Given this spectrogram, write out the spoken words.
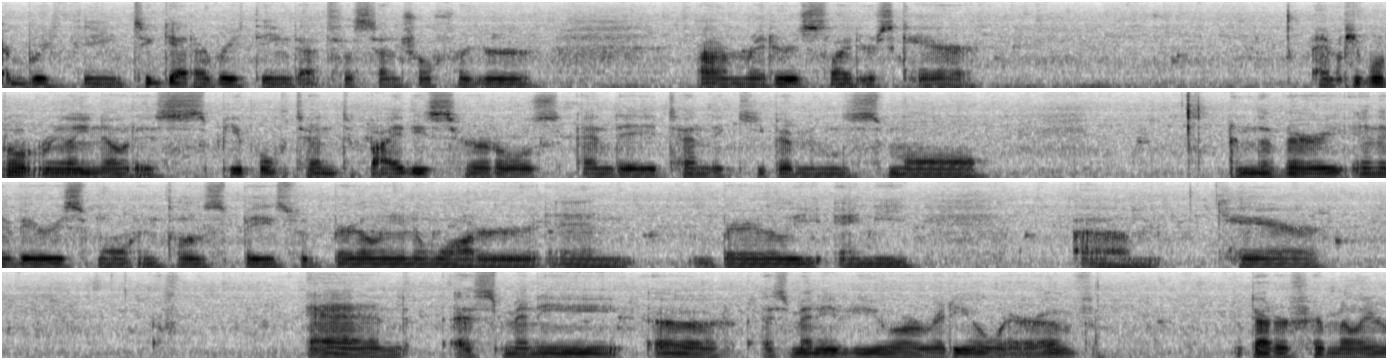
everything, to get everything that's essential for your um, Ritters Sliders care. And people don't really notice. People tend to buy these turtles and they tend to keep them in small in the very in a very small enclosed space with barely any water and barely any um, care and as many uh, as many of you are already aware of that are familiar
